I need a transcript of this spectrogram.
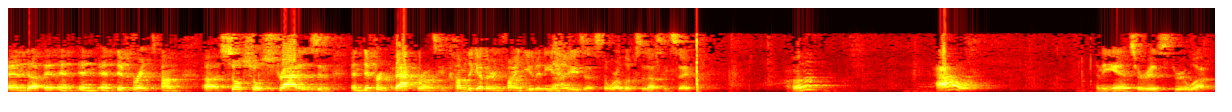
and uh, and, and, and different um, uh, social stratas and, and different backgrounds can come together and find unity in Jesus. The world looks at us and say, "Huh? How? And the answer is through what?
